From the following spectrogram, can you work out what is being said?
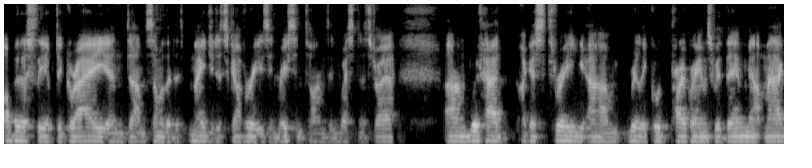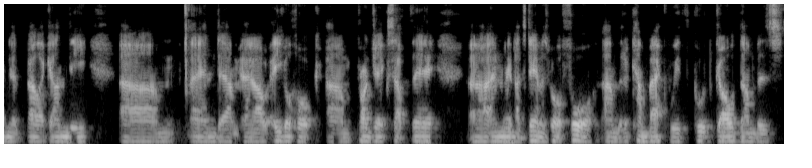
obviously, of De Grey and um, some of the major discoveries in recent times in Western Australia. Um, we've had, I guess, three um, really good programs with them Mount Magnet, Balagundi, um, and um, our Eaglehawk projects up there uh, and Maynards Dam as well, four um, that have come back with good gold numbers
